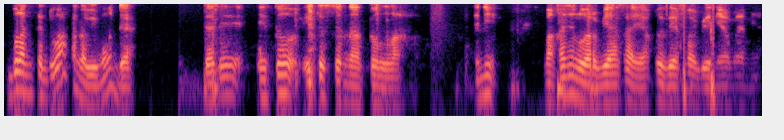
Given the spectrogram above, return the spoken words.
bulan kedua akan lebih mudah. Jadi itu itu sunatullah. Ini makanya luar biasa ya Hudzaifah bin Yaman ya.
